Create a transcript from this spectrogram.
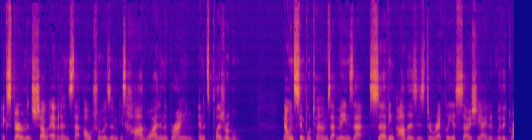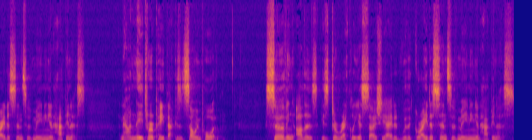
Experiments show evidence that altruism is hardwired in the brain and it's pleasurable. Now, in simple terms, that means that serving others is directly associated with a greater sense of meaning and happiness. Now, I need to repeat that because it's so important. Serving others is directly associated with a greater sense of meaning and happiness.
